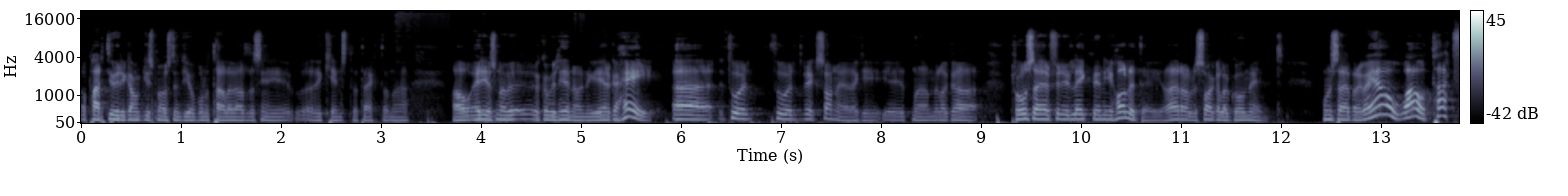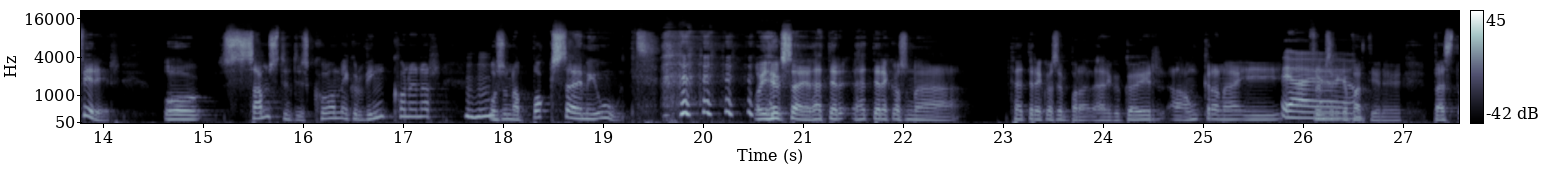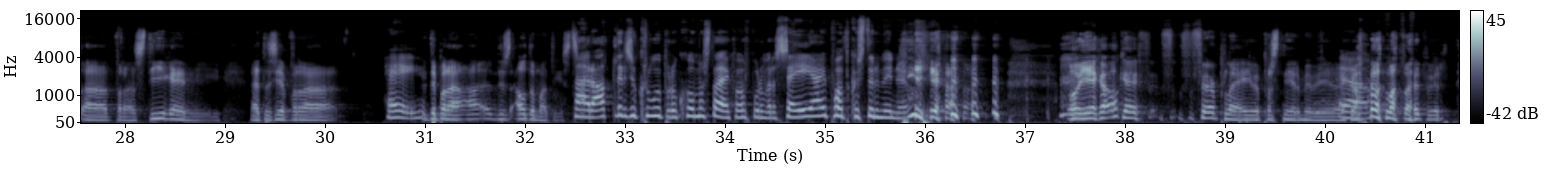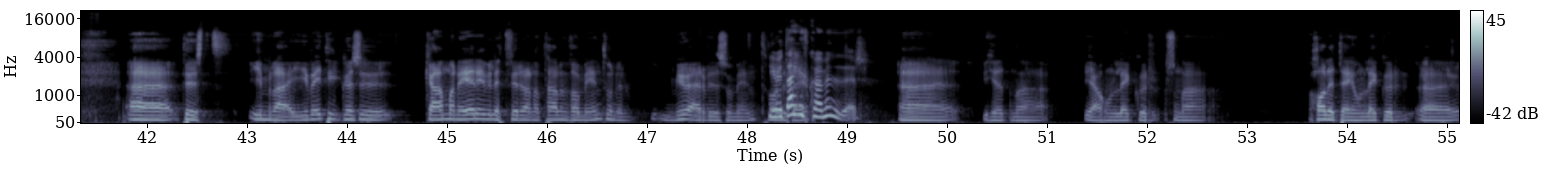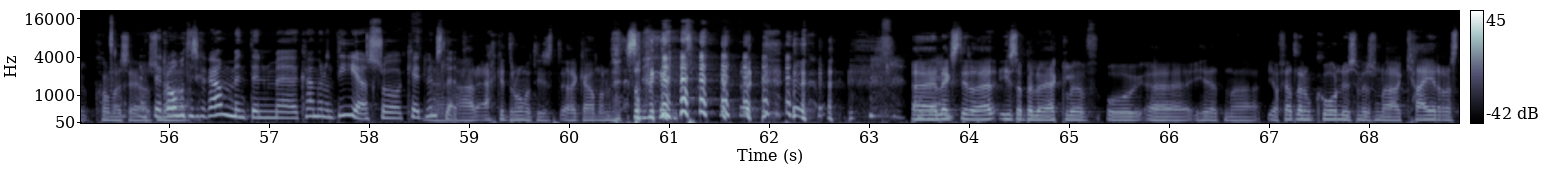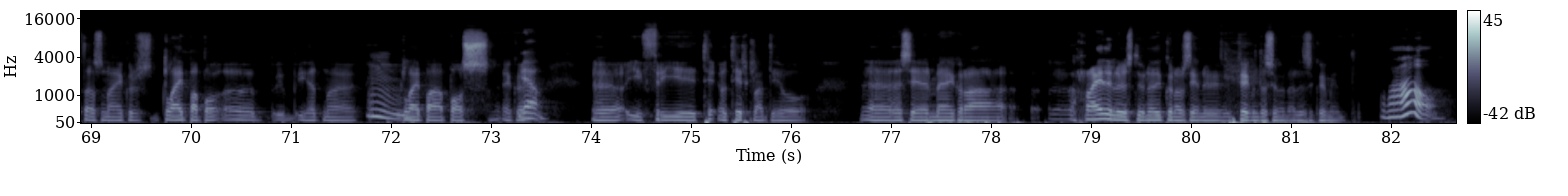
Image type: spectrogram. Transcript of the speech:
að partí verið í gangi í smá stund ég var búin að tala við alla sem ég kynst og þekkt hana þá er ég svona eitthvað við hérna og ég er eitthvað hei, uh, þú ert, ert Vic Sonne eða ekki, ég er mér laka að prósa þér fyrir leikðin í Holiday og það er alveg svakalega góð mynd. Hún sagði bara já, wow, takk fyrir. Og samstundis kom einhver vinkonunnar og svona boksaði mig út. Og ég hugsaði þetta er, þetta er eitthvað svona þetta er eitthvað sem bara, það er eitthvað gaur að ángrana í frumsýningapartíinu best að bara stíga inn í. Þetta sé bara, hei þetta er bara að- þú veist, automatíst Það eru allir þessu krúi búin að koma að staði hvað þú ert búin að vera að segja í podcastunum þínum. Já. og ég eitthvað, ok, f- f- fair play ég bara snýr mig við eitthvað, og lappaði burt. Uh, þú veist, ég meina ég veit ekki hversu gaman er yfirleitt fyrir hann að tala um þá mynd, hún er mjög erfið svo mynd Ég veit ekkert hvað myndið er. Uh, hérna, já, hún leikur svona Holiday, hún leikur uh, koma að segja Þetta er romantíska gammyndin með Cameron Diaz og Kate Nei, Winslet. það er ekkert romantíst eða gaman við þessa mynd. Uh, leikstýrað Isabellu Eglöf og uh, hérna, já, fjallar um konu sem er svona kærasta svona einhvers glæpa uh, hérna, mm. glæpa boss einhver, uh, í fríi á Tyrklandi og uh, þessi er með einhverja hræðilegustu nöðgunar sínu kveikmyndasugunar þessi kveikmynd vá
